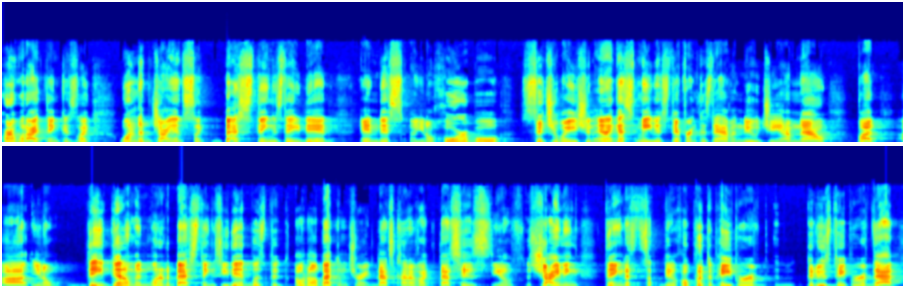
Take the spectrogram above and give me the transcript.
part of what I think is like one of the Giants' like best things they did in this you know horrible situation, and I guess maybe it's different because they have a new GM now. But uh, you know, Dave Gettleman, one of the best things he did was the Odell Beckham trade. That's kind of like that's his you know shining thing. That's you know, he'll put the paper of the newspaper of that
